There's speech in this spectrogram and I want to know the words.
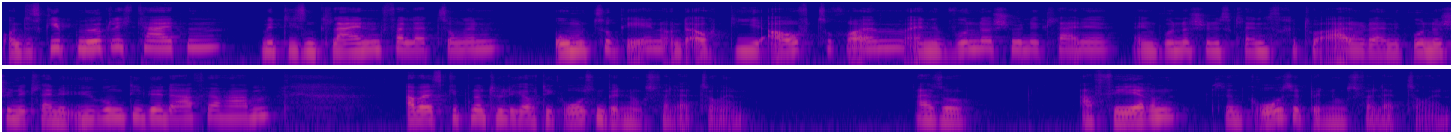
Und es gibt Möglichkeiten, mit diesen kleinen Verletzungen umzugehen und auch die aufzuräumen. Eine wunderschöne kleine, ein wunderschönes kleines Ritual oder eine wunderschöne kleine Übung, die wir dafür haben. Aber es gibt natürlich auch die großen Bindungsverletzungen. Also Affären sind große Bindungsverletzungen.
